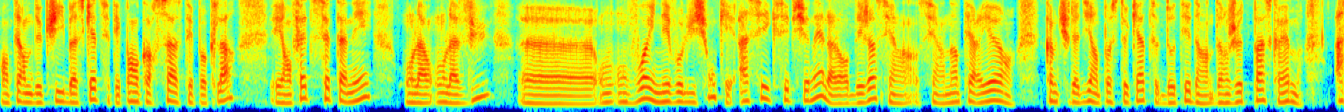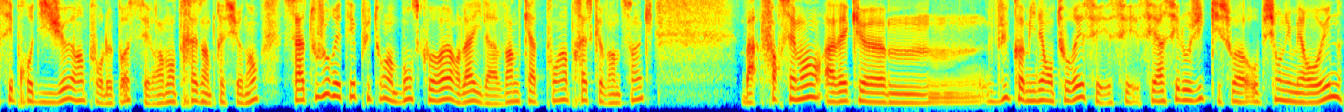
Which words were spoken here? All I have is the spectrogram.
En termes de QI basket, c'était pas encore ça à cette époque-là. Et en fait, cette année, on l'a, on l'a vu, on, on, voit une évolution qui est assez exceptionnelle. Alors déjà, c'est un, c'est un intérieur, comme tu l'as dit, un poste 4 doté d'un jeu de passe quand même assez prodigieux hein, pour le poste. C'est vraiment très impressionnant. Ça a toujours été plutôt un bon scoreur. Là, il a 24 points, presque 25 bah forcément, avec euh, vu comme il est entouré, c'est assez logique qu'il soit option numéro une.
